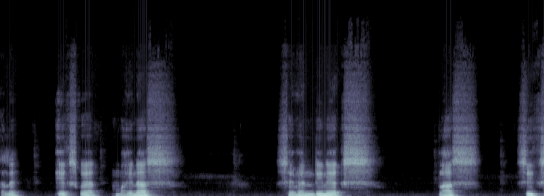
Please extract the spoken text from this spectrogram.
তাহলে x square minus seventeen x plus six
